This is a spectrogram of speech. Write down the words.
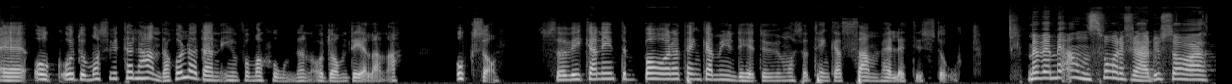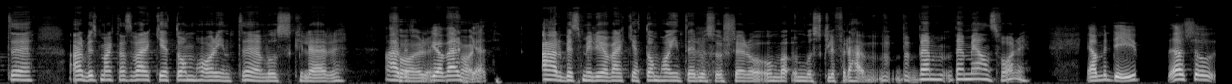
Eh, och, och då måste vi tillhandahålla den informationen och de delarna också. Så vi kan inte bara tänka myndigheter, vi måste tänka samhället i stort. Men vem är ansvarig för det här? Du sa att eh, Arbetsmarknadsverket, de har inte muskler. Arbetsmiljöverket. För... Arbetsmiljöverket, de har inte resurser och, och muskler för det här. Vem, vem är ansvarig? Ja, men det är ju alltså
